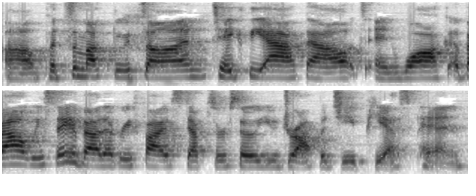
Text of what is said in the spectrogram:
um, put some muck boots on, take the app out, and walk about, we say about every five steps or so, you drop a GPS pin.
